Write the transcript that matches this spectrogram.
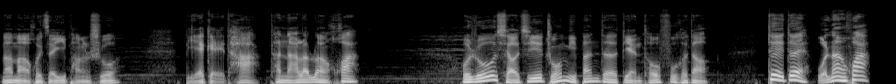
妈妈会在一旁说：“别给他，他拿了乱花。”我如小鸡啄米般的点头附和道：“对对，我乱花。”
